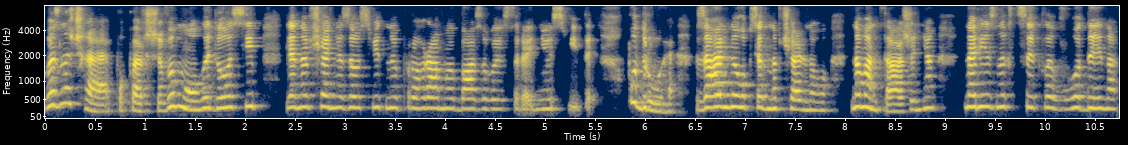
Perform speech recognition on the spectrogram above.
визначає, по-перше, вимоги до осіб для навчання за освітньою програмою базової середньої освіти, по-друге, загальний обсяг навчального навантаження на різних циклах в годинах,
